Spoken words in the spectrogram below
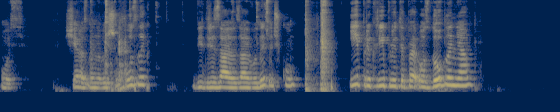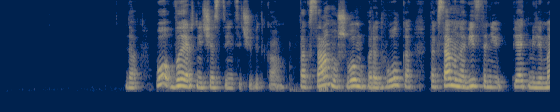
Ось. Ще раз мене вийшов вузлик. Відрізаю зайву ниточку. І прикріплюю тепер оздоблення да, по верхній частинці чобітка. Так само швом перед голка, так само на відстані 5 мм,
